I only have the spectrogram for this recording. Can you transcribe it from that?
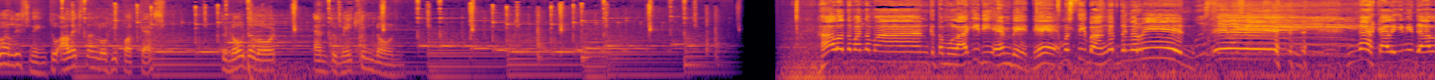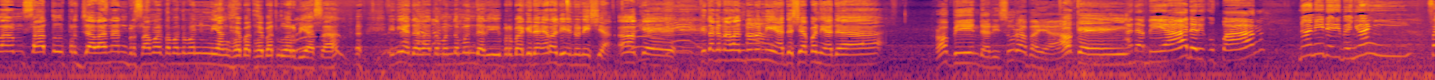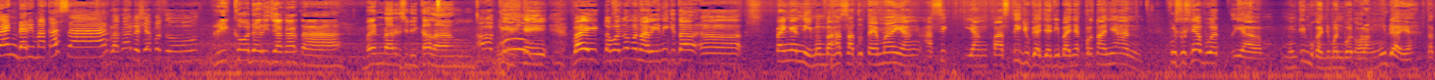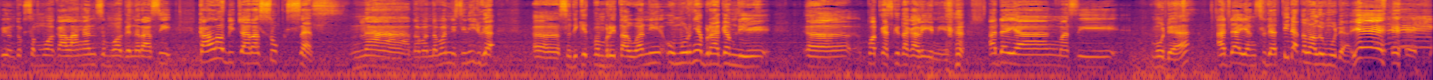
You are listening to Alex Nanlohi Podcast To know the Lord and to make Him known Halo teman-teman, ketemu lagi di MBD. Mesti banget dengerin. Eh. Nah, kali ini dalam satu perjalanan bersama teman-teman yang hebat-hebat luar biasa. Ini adalah teman-teman dari berbagai daerah di Indonesia. Oke, kita kenalan dulu nih. Ada siapa nih? Ada Robin dari Surabaya. Oke. Ada Bea dari Kupang, Noni dari Banyuwangi, Feng dari Di Makassar. belakang ada siapa tuh? Rico dari Jakarta. Ben dari Sidikalang. Oke, baik teman-teman hari ini kita eh, pengen nih membahas satu tema yang asik, yang pasti juga jadi banyak pertanyaan, khususnya buat ya mungkin bukan cuma buat orang muda ya, tapi untuk semua kalangan, semua generasi. Kalau bicara sukses, nah teman-teman di sini juga eh, sedikit pemberitahuan nih, umurnya beragam di eh, podcast kita kali ini. Ada yang masih muda, ada yang sudah tidak terlalu muda. Yeay.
